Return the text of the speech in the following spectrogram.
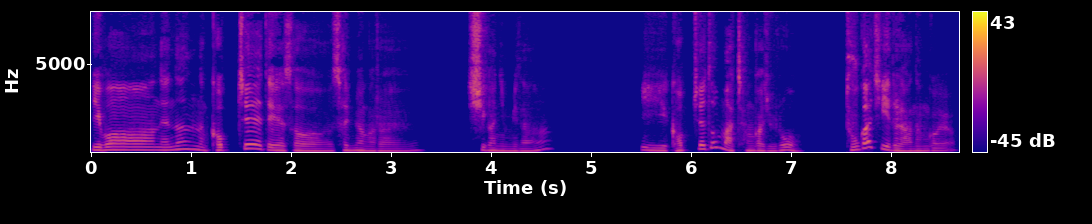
이번에는 겁제에 대해서 설명을 할 시간입니다. 이 겁제도 마찬가지로 두 가지 일을 하는 거예요.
